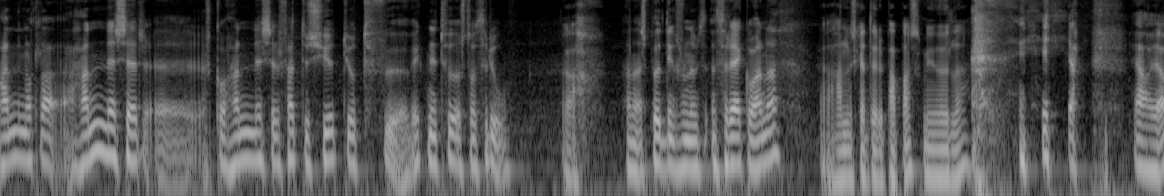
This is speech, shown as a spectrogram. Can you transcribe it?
hann er náttúrulega, Hannes er uh, sko, Hannes er fættu 72 Vignir 2003 Já. þannig að spurning svona um þrek og annað Já, hann er skemmt verið pappans mjög öðlega já, já, já.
